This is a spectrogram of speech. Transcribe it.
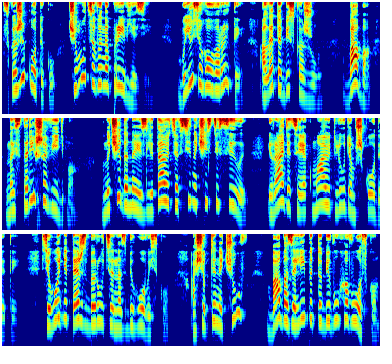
Скажи, котику, чому це ви на прив'язі? Боюся говорити, але тобі скажу. Баба найстаріша відьма. Вночі до неї злітаються всі нечисті сили і радяться, як мають людям шкодити. Сьогодні теж зберуться на збіговисько. А щоб ти не чув, баба заліпить тобі вуха воском,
